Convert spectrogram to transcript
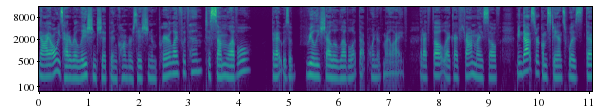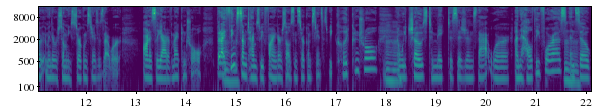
Now I always had a relationship and conversation and prayer life with him to some level, but it was a really shallow level at that point of my life. That I felt like I found myself. I mean, that circumstance was that. I mean, there were so many circumstances that were honestly out of my control. But I think sometimes we find ourselves in circumstances we could control Mm-hmm. and we chose to make decisions that were unhealthy for us. And so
